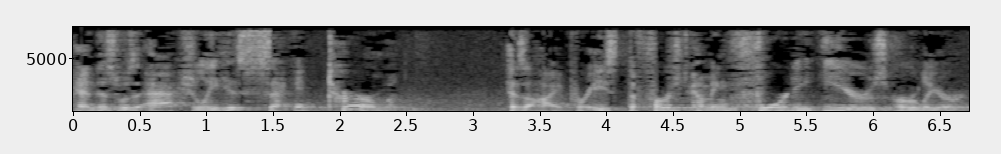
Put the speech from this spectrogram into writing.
And this was actually his second term as a high priest, the first coming 40 years earlier.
